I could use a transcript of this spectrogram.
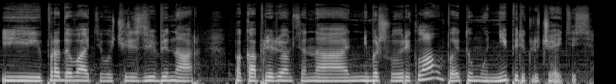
и продавать его через вебинар, пока прервемся на небольшую рекламу, поэтому не переключайтесь.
